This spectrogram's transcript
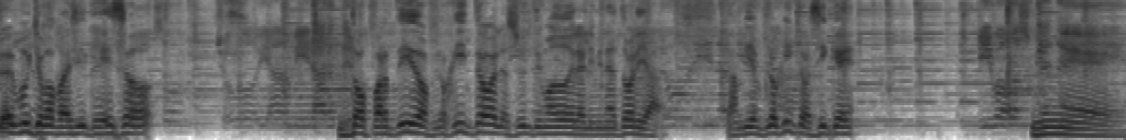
No hay mucho más para decir que eso. Dos partidos flojitos, los últimos dos de la eliminatoria también flojitos, así que mm, eh,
